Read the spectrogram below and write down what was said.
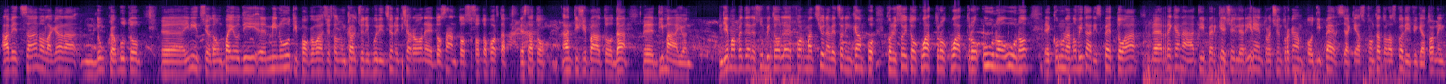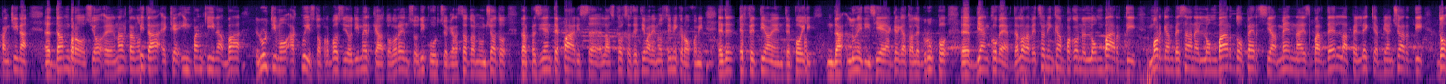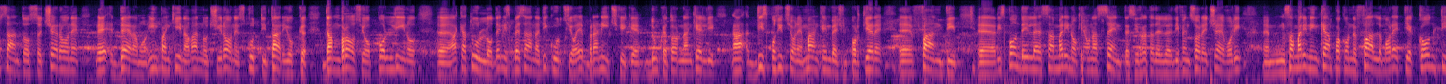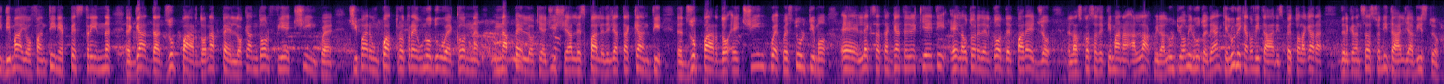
Avezzano. La gara dunque ha avuto eh, inizio da un paio di eh, minuti, poco fa c'è stato un calcio di punizione di Ciarone, Dos Santos sotto porta è stato anticipato da eh, Di Maio. Andiamo a vedere subito le formazioni Avezzano in campo con il solito 4-4-1-1 e con una novità rispetto a eh, Recanati perché c'è il rientro a centrocampo di Persia che ha scontato la squalifica, torna in panchina eh, D'Ambrosio. Eh, un'altra novità è che in panchina va l'ultimo acquisto a proposito di mercato, Lorenzo Di Curzio che era stato annunciato dal presidente Paris la scorsa settimana ai nostri microfoni ed effettivamente poi da lunedì si è aggregato al gruppo bianco-verde. Allora Avezzano in campo con Lombardi, Morgan Besana e Lombardo, Persia Venezia, Menna e Sbardella, Pellecchia, Bianciardi, Dos Santos, Cerone e Deramo. In panchina vanno Cirone, Scutti, Tariuk, D'Ambrosio, Pollino, eh, Acatullo, Denis Besana, Di Curzio e Branicchi che dunque torna anch'egli a disposizione. Manca invece il portiere eh, Fanti. Eh, risponde il San Marino che è un assente, si tratta del difensore Cevoli. Ehm, San Marino in campo con Fall, Moretti e Conti, Di Maio, Fantini e Pestrin, eh, Gadda, Zuppardo, Nappello, Candolfi e 5. Ci fare un 4-3-1-2 con un appello che agisce alle spalle degli attaccanti eh, Zuppardo e 5, quest'ultimo è l'ex attaccante del Chieti e l'autore del gol del pareggio la scorsa settimana all'Aquila all'ultimo minuto ed è anche l'unica novità rispetto alla gara del Gran Sasso d'Italia visto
